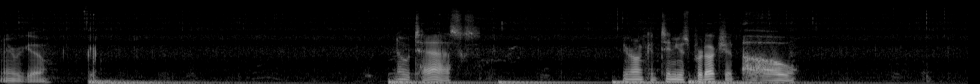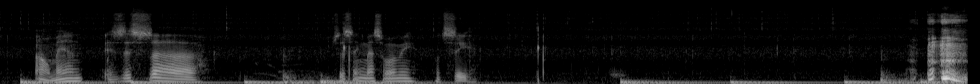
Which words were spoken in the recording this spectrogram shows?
There we go. No tasks. You're on continuous production. Oh. Oh man, is this uh is this thing messing with me? Let's see.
